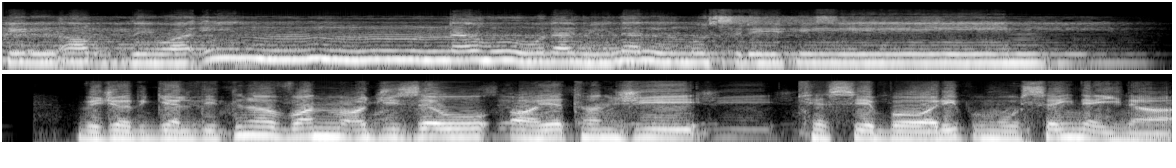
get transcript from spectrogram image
في الأرض وإنه لمن المسرفين بجد جلدتنا وان معجزة و آيتان جي كسي باريب موسى اینا.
